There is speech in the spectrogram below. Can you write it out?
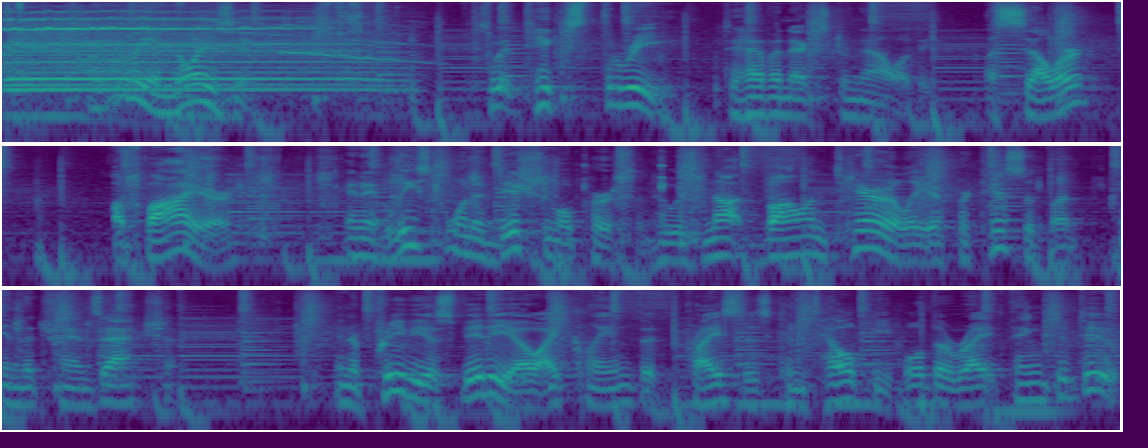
It really annoys him. So it takes three to have an externality a seller, a buyer, and at least one additional person who is not voluntarily a participant in the transaction. In a previous video, I claimed that prices can tell people the right thing to do.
